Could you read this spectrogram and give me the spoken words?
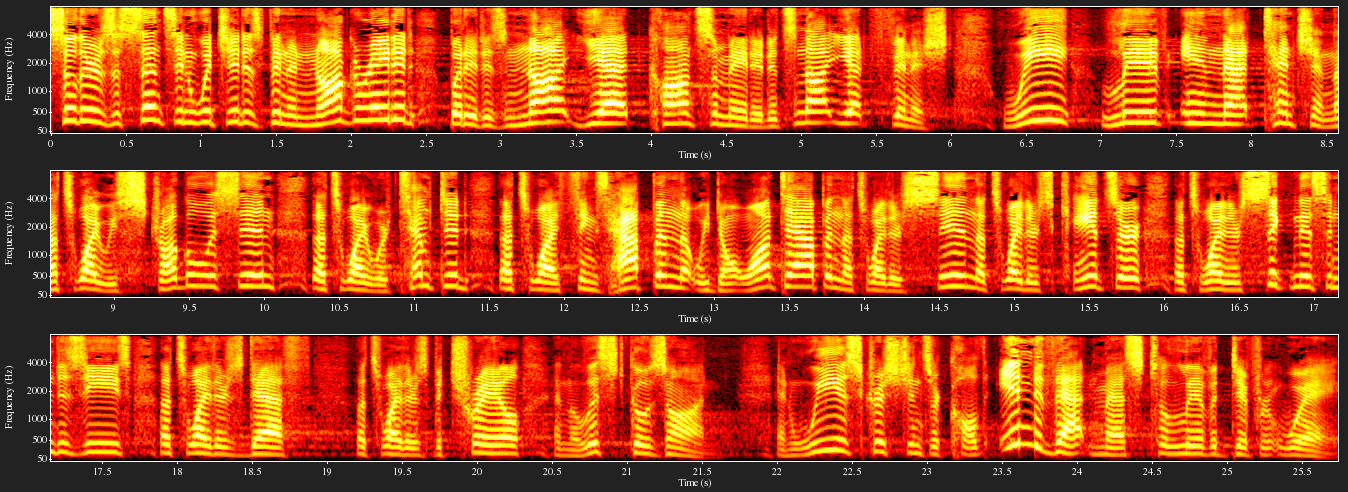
So there's a sense in which it has been inaugurated, but it is not yet consummated. It's not yet finished. We live in that tension. That's why we struggle with sin. That's why we're tempted. That's why things happen that we don't want to happen. That's why there's sin. That's why there's cancer. That's why there's sickness and disease. That's why there's death. That's why there's betrayal. And the list goes on. And we as Christians are called into that mess to live a different way.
